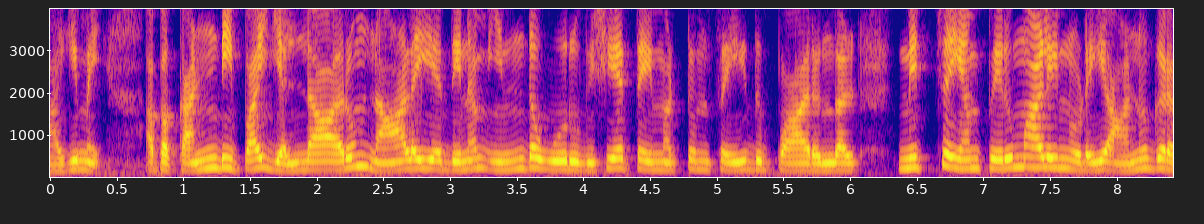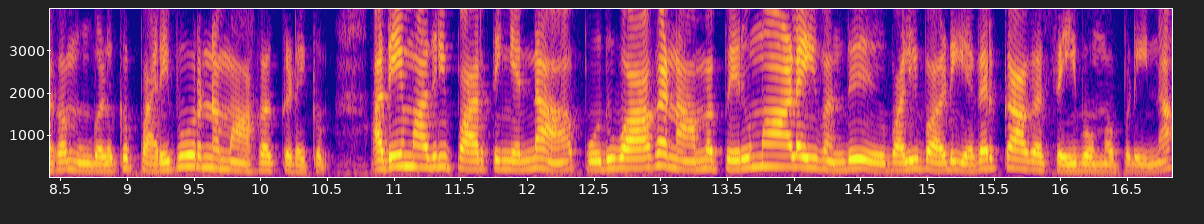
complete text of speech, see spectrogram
மகிமை. அப்போ கண்டிப்பாக எல்லாரும் நாளைய தினம் இந்த ஒரு விஷயத்தை மட்டும் செய்து பாருங்கள். நிச்சயம் பெருமாளினுடைய அனுகிரகம் உங்களுக்கு பரிபூர்ணமாக கிடைக்கும். அதே மாதிரி பார்த்தீங்கன்னா பொதுவாக நாம் பெருமாளை வந்து வழிபாடு எதற்காக செய்வோம் அப்படின்னா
